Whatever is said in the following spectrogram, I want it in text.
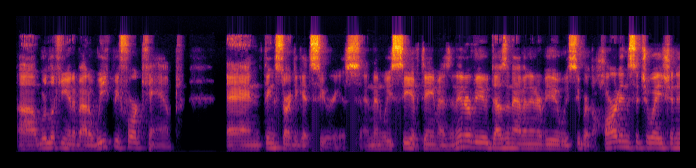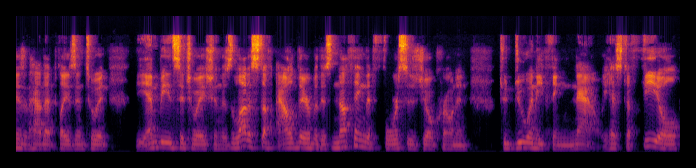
uh, we're looking at about a week before camp, and things start to get serious. And then we see if Dame has an interview, doesn't have an interview. We see where the Harden situation is and how that plays into it. The Embiid situation. There's a lot of stuff out there, but there's nothing that forces Joe Cronin to do anything now. He has to feel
